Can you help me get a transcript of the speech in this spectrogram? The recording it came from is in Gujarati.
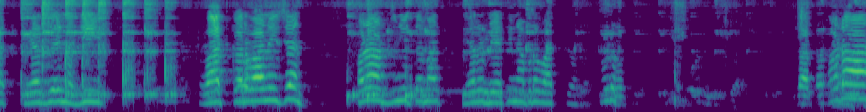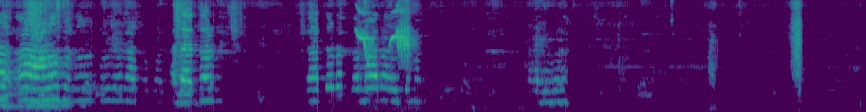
વાત કરવાની છે ને અરે અર્જુન તમારે ઘેર બેસીને આપણે વાત કરો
